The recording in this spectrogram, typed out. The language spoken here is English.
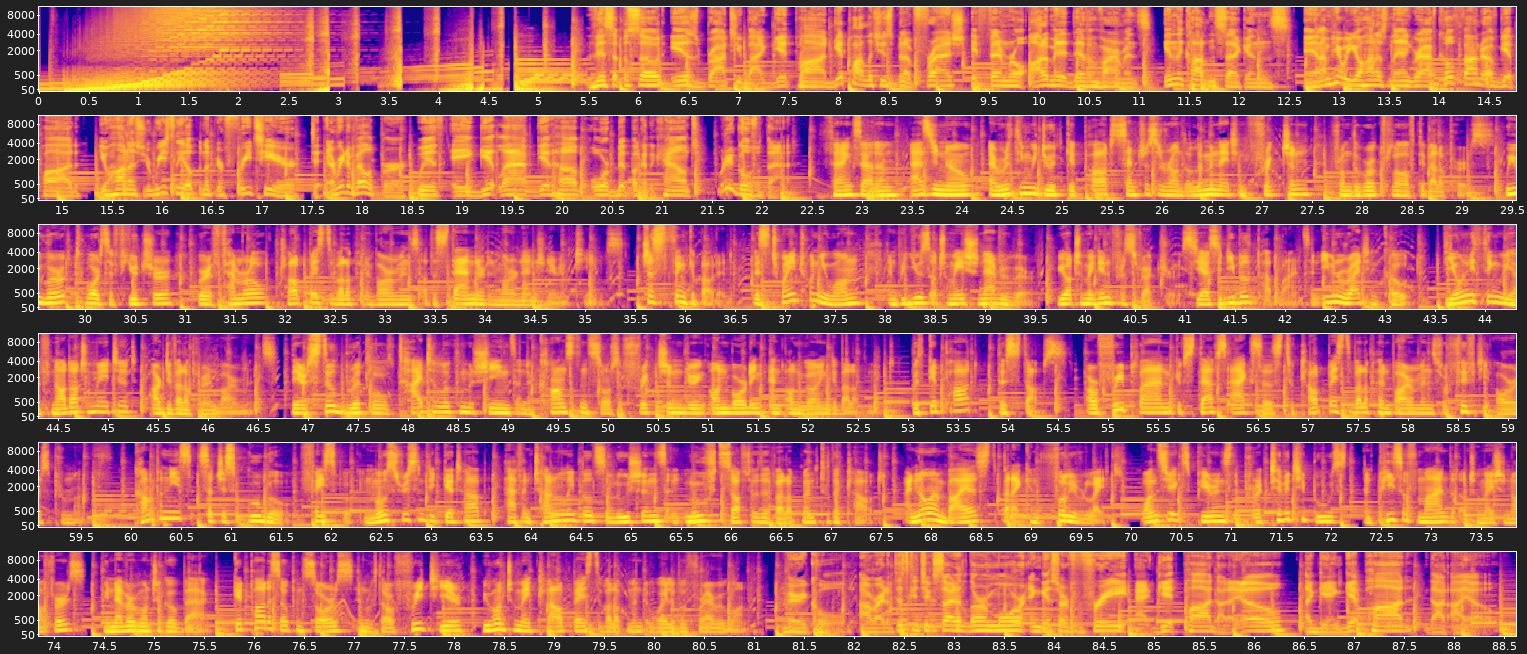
This episode is brought to you by Gitpod. Gitpod lets you spin up fresh, ephemeral, automated dev environments in the cloud in seconds. And I'm here with Johannes Landgraf, co-founder of Gitpod. Johannes, you recently opened up your free tier to every developer with a GitLab, GitHub, or Bitbucket account. What are your goals with that? Thanks, Adam. As you know, everything we do at Gitpod centers around eliminating friction from the workflow of developers. We work towards a future where ephemeral, cloud based development environments are the standard in modern engineering teams. Just think about it. It's 2021 and we use automation everywhere. We automate infrastructure, CI CD build pipelines, and even writing code. The only thing we have not automated are developer environments. They are still brittle, tied to local machines, and a constant source of friction during onboarding and ongoing development. With Gitpod, this stops. Our free plan gives devs access to cloud based developer environments for 50 hours per month. Companies such as Google, Facebook, and most recently GitHub have internally built solutions and moved software development to the cloud. I know I'm biased, but I can fully relate. Once you experience the productivity boost and peace of mind that automation offers, you never want to go back. Gitpod is open source, and with our free tier, we want to make cloud based development available for everyone. Very cool. All right, if this gets you excited, learn more and get started for free at gitpod.io. Again, gitpod.io.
